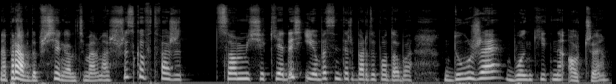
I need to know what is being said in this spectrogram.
naprawdę, przysięgam ci, masz wszystko w twarzy, co mi się kiedyś i obecnie też bardzo podoba. Duże, błękitne oczy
